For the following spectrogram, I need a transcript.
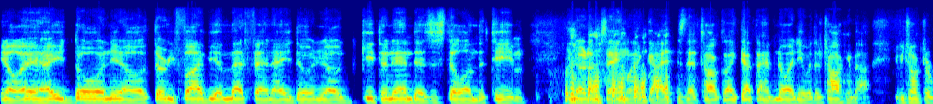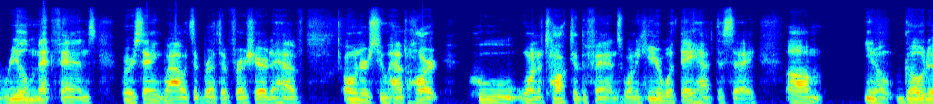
you know, hey, how you doing? You know, 35 year Met fan, how you doing? You know, Keith Hernandez is still on the team. You know what I'm saying? Like guys that talk like that that have no idea what they're talking about. If you talk to real Met fans who are saying, wow, it's a breath of fresh air to have owners who have heart, who want to talk to the fans, want to hear what they have to say. Um, you know, go to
